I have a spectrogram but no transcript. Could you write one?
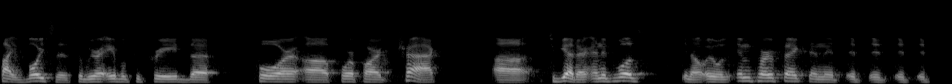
five voices. So we were able to create the four uh, four part track uh, together, and it was, you know, it was imperfect and it it it it it,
